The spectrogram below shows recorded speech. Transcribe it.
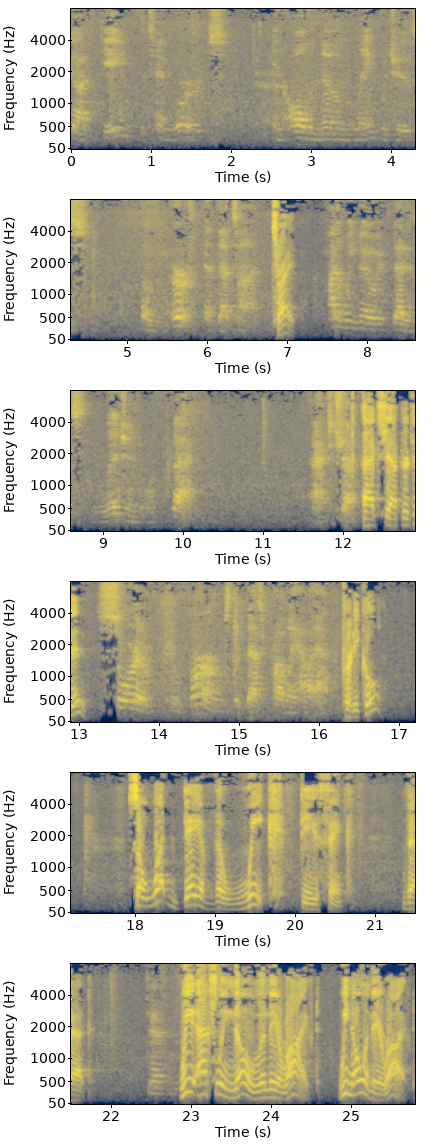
God gave the ten words in all the known languages of the earth at that time. That's right. How do we know if that is legend or fact? Acts chapter. Acts chapter two. Sort of confirms that that's probably how it happened. Pretty cool. So, what day of the week do you think that Definitely. we actually know when they arrived? We know when they arrived.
